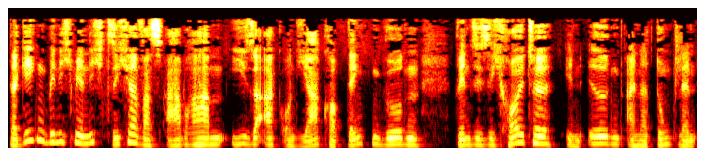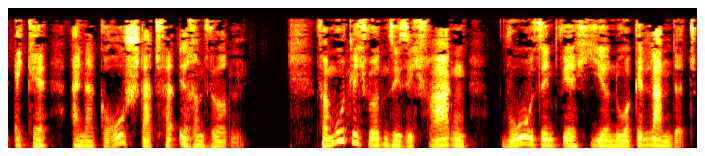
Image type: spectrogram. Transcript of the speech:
Dagegen bin ich mir nicht sicher, was Abraham, Isaak und Jakob denken würden, wenn sie sich heute in irgendeiner dunklen Ecke einer Großstadt verirren würden. Vermutlich würden sie sich fragen, wo sind wir hier nur gelandet?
